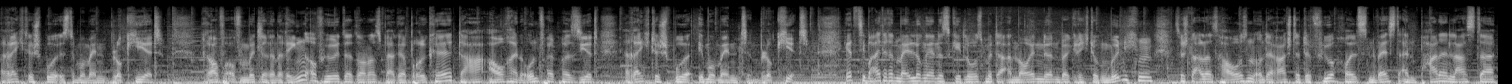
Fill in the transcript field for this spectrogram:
rechte Spur ist im Moment blockiert. Rauf auf dem mittleren Ring auf Höhe der Donnersberger Brücke, da auch ein Unfall passiert, rechte Spur im Moment blockiert. Jetzt die weiteren Meldungen. Es geht los mit der A9 Nürnberg Richtung München. Zwischen Allershausen und der Raststätte Fürholzen West ein Pannenlaster.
